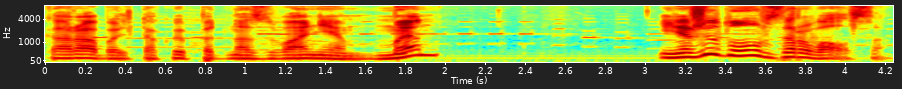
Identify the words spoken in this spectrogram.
корабль такой под названием «Мэн», и неожиданно он взорвался.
